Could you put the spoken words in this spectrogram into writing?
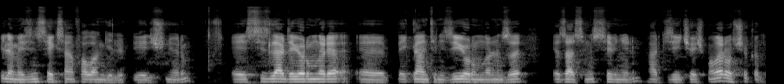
bilemezin 80 falan gelir diye düşünüyorum. E, sizler de yorumlara e, beklentinizi, yorumlarınızı yazarsanız sevinirim. Herkese iyi çalışmalar. Hoşçakalın.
